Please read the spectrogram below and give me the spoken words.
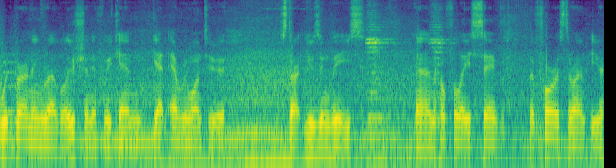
wood burning revolution if we can get everyone to start using these and hopefully save the forest around here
